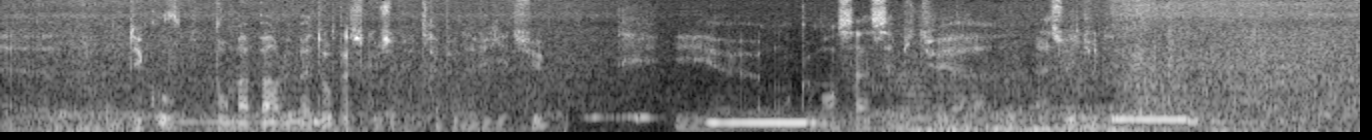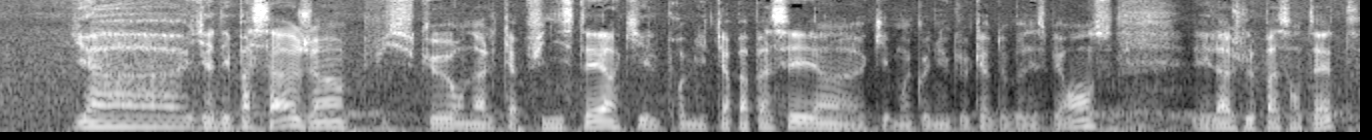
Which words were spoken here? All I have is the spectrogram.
Euh, on découvre pour ma part le bateau parce que j'avais très peu navigué dessus. Et euh, on commence à s'habituer à, la solitude. Il y a, y a, des passages, hein, puisqu'on a le cap Finistère, qui est le premier cap à passer, hein, qui est moins connu que le cap de Bonne-Espérance. Et là, je le passe en tête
